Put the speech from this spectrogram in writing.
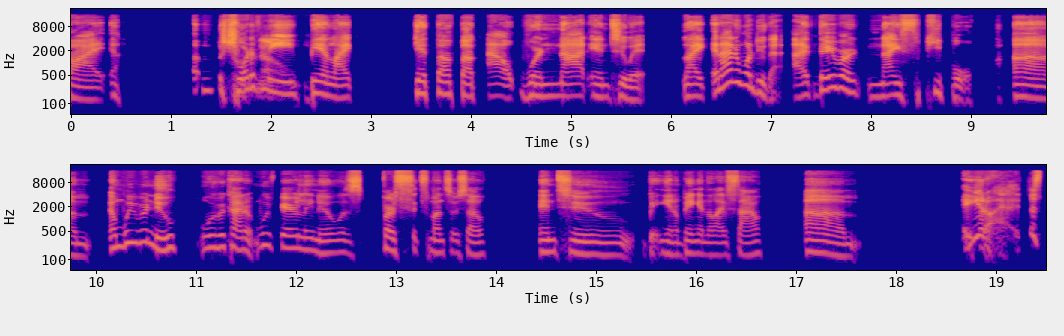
by um, short of me being like, get the fuck out. We're not into it. Like, and I didn't want to do that. I they were nice people. Um, and we were new. We were kind of we fairly new. It was first six months or so into you know being in the lifestyle. Um, you know, just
